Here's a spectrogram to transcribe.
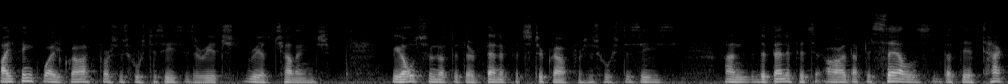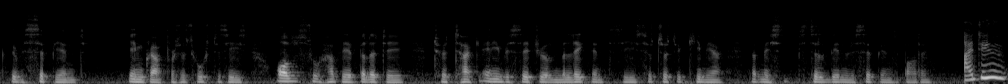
I think while graft versus host disease is a real, real challenge, we also know that there are benefits to graft versus host disease. And the benefits are that the cells that they attack the recipient in graft versus host disease also have the ability to attack any residual malignant disease such as leukemia that may still be in the recipient's body. I do,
